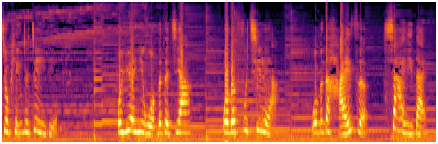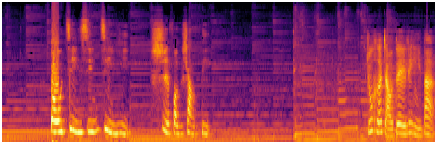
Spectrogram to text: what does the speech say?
就凭着这一点，我愿意我们的家，我们夫妻俩，我们的孩子，下一代，都尽心尽意侍奉上帝。如何找对另一半，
